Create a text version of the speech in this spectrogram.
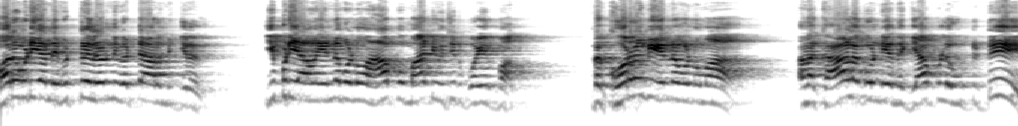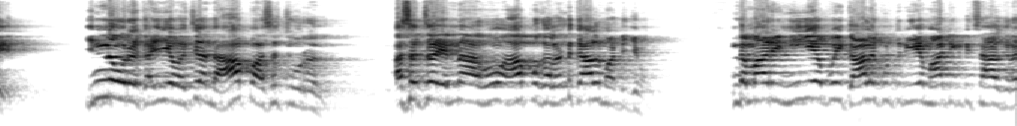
மறுபடியும் அந்த விட்டில இருந்து வெட்ட ஆரம்பிக்கிறது. இப்படி அவன் என்ன பண்ணுவான்? ஆப்பை மாட்டி வச்சுட்டு போயிருப்பான். இந்த குரங்கு என்ன பண்ணுமா? அந்த காலை கொண்டு அந்த கேப்ல விட்டுட்டு இன்னொரு கையை வச்சு அந்த ஆப்பை அசைச்சு விடுறது. அசைச்சா என்ன ஆகும்? ஆப்பு காலண்டு கால் மாட்டிக்கணும் இந்த மாதிரி நீயே போய் காலை கொடுத்துட்டியே மாட்டிக்கிட்டு சாகுற?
